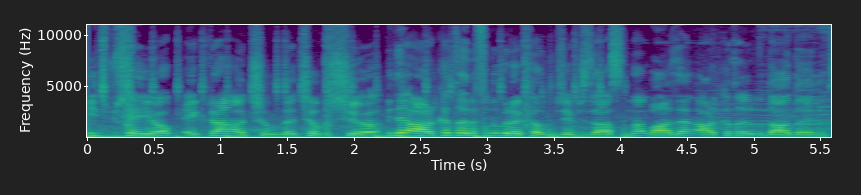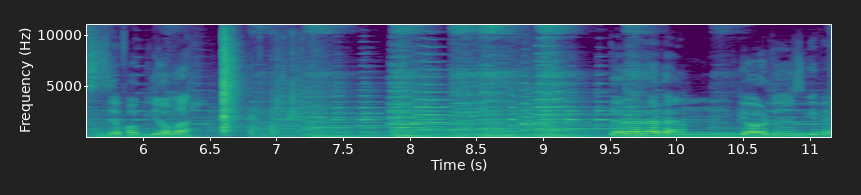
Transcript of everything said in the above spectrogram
Hiçbir şey yok. Ekran açıldı, çalışıyor. Bir de arka tarafını bırakalım cep hizasından. Bazen arka tarafı daha dayanıksız yapabiliyorlar. Darararam. Gördüğünüz gibi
